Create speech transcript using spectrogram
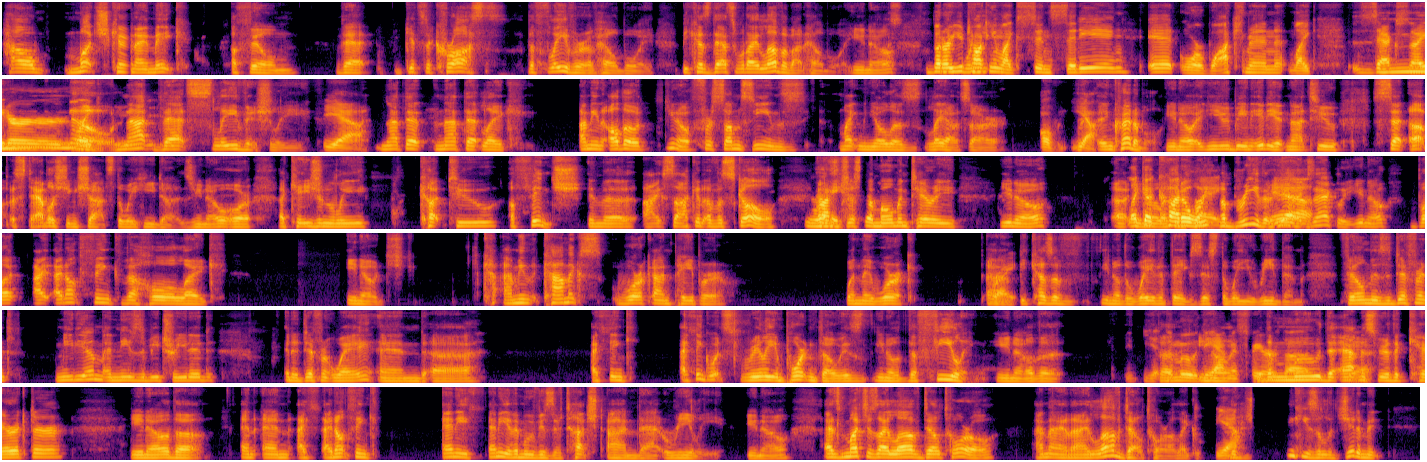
how much can I make a film that gets across the flavor of Hellboy? Because that's what I love about Hellboy. You know, but are you when you- talking like sin citying it or watchmen like Zack Snyder No, like not that slavishly. yeah Not that. Not that. Like, I mean, although you know, for some scenes, Mike Mignola's layouts are oh yeah incredible. You know, and you'd be an idiot not to set up establishing shots the way he does. You know, or occasionally cut to a finch in the eye socket of a skull right just a momentary, you know, uh, Like you a know, bre- cutaway. a breather. Yeah. Yeah. exactly. You know, but I, I don't think the whole like, you know, I mean, comics work on paper when they work, uh, Right. Because of you know the way that they exist, the way you read them. Film is a different medium and needs to be treated in a different way, and uh, I think I think what's really important though is you know the feeling, you know the yeah, the, mood, the know, atmosphere, the, mood, the atmosphere, the character. You know the and and I I don't think any any of the movies have touched on that really. You know, as much as I love Del Toro, I mean I love Del Toro. Like Yeah. I think he's a legitimate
